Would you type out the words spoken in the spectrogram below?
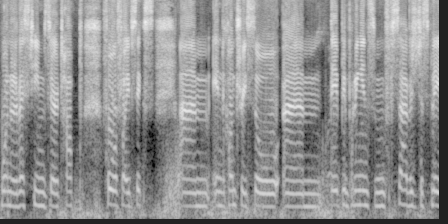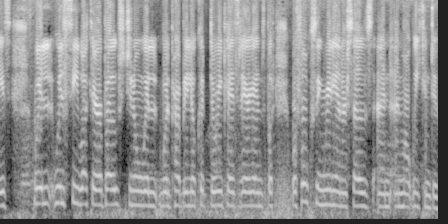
one of the best teams. They're top four, five, six um, in the country. So um, they've been putting in some savage displays. We'll we'll see what they're about. You know, we'll we'll probably look at the replays of their games, but we're focusing really on ourselves and, and what we can do.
